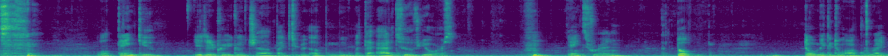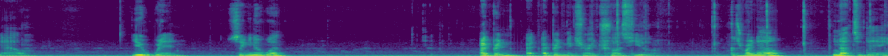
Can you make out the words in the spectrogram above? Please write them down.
well, thank you. You did a pretty good job by keeping up with that attitude of yours. Thanks, friend. Don't don't make it too awkward right now. You win. So you know what? I better I, I better make sure I trust you. Cause right now, not today.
